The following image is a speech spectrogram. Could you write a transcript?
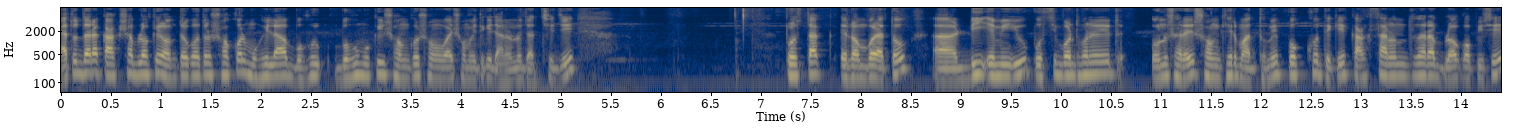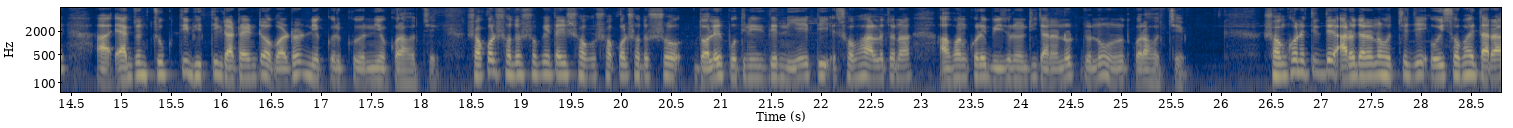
এত দ্বারা কাকসা ব্লকের অন্তর্গত সকল মহিলা বহু, বহুমুখী সংঘ সমবায় সমিতিকে জানানো যাচ্ছে যে, প্রস্তাব নম্বর এত ডিএমইউ পশ্চিম বর্ধমানের অনুসারে সংঘের মাধ্যমে পক্ষ থেকে কাঁকসা আনন্দধারা ব্লক অফিসে একজন চুক্তিভিত্তিক ডাটা এন্ট্রি অপারেটর নিয়োগ করে- নিয়োগ করা হচ্ছে। সকল সদস্যকে তাই সক- সকল সদস্য দলের প্রতিনিধিদের নিয়ে একটি সভা আলোচনা আহ্বান করে বিজয়নটি জানানোর জন্য অনুরোধ করা হচ্ছে। সংঘ নেতৃত্বের আরও জানানো হচ্ছে যে, ওই সভায় তারা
